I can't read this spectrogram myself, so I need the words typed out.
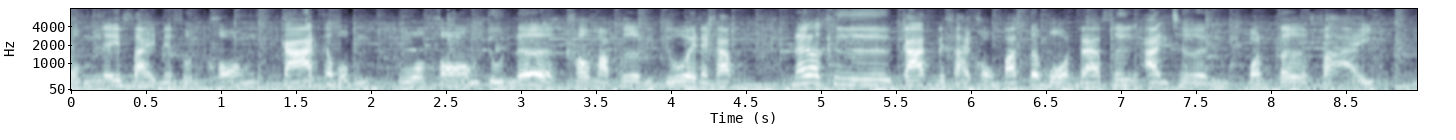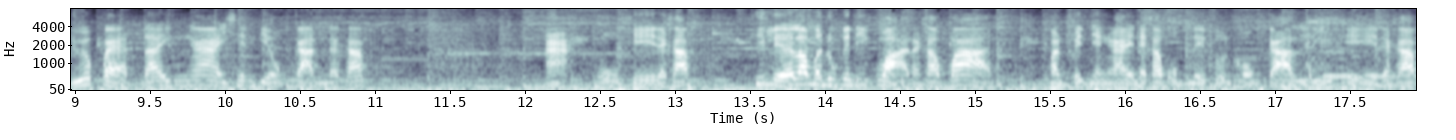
ผมในใส่ในส่วนของการ์ดครับผมตัวของจูเนอร์เข้ามาเพิ่มอีกด้วยนะครับนั่นก็คือการ์ดในสายของบัสเตอร์โหมดนะซึ่งอัญเชิญมอนเตอร์สายเลเวล8ได้ง่ายเช่นเดียวกันนะครับอะโอเคนะครับที่เหลือเรามาดูกันดีกว่านะครับว่ามันเป็นยังไงนะครับผมในส่วนของการรีเพย์นะครับ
